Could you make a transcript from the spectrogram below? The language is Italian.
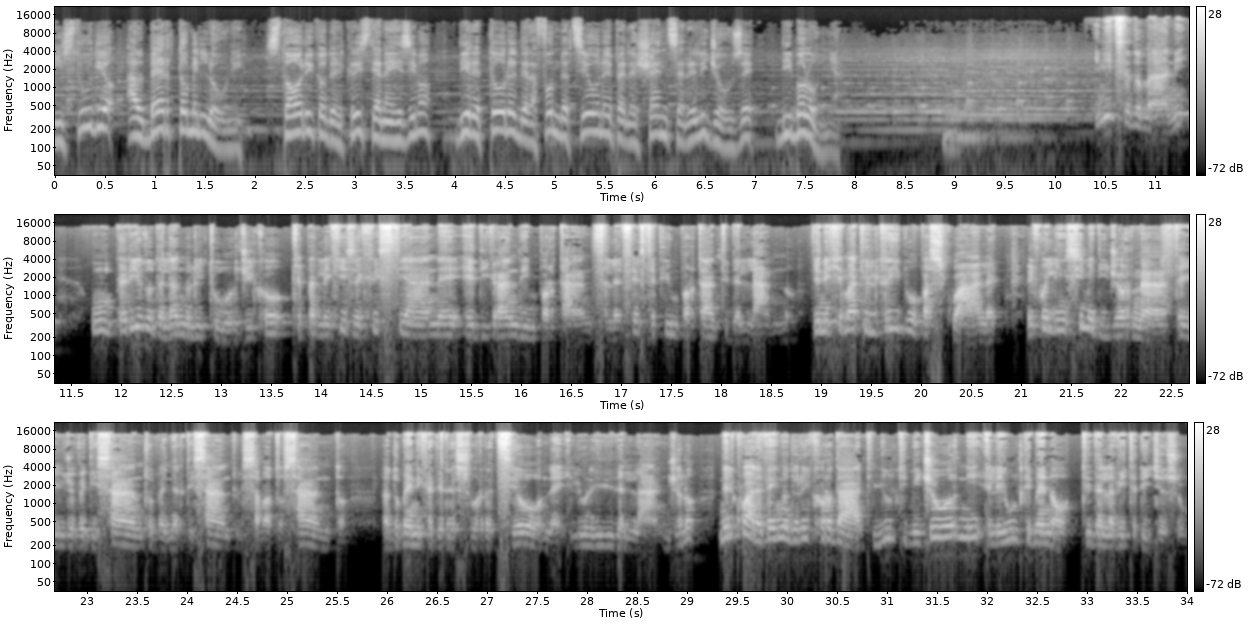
In studio Alberto Melloni, storico del cristianesimo, direttore della Fondazione per le Scienze Religiose di Bologna. Inizia domani un periodo dell'anno liturgico che per le chiese cristiane è di grande importanza, le feste più importanti dell'anno. Viene chiamato il Triduo Pasquale e quell'insieme di giornate, il giovedì santo, il venerdì santo, il sabato santo, la domenica di resurrezione, il lunedì dell'angelo, nel quale vengono ricordati gli ultimi giorni e le ultime notti della vita di Gesù.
